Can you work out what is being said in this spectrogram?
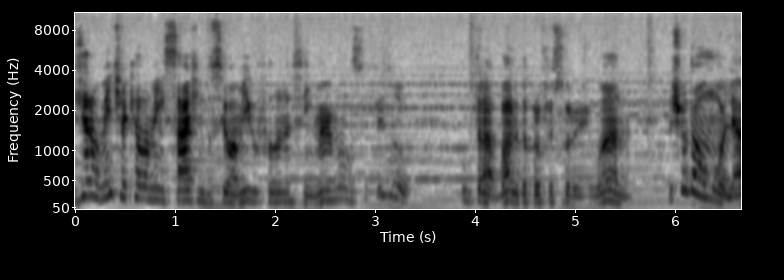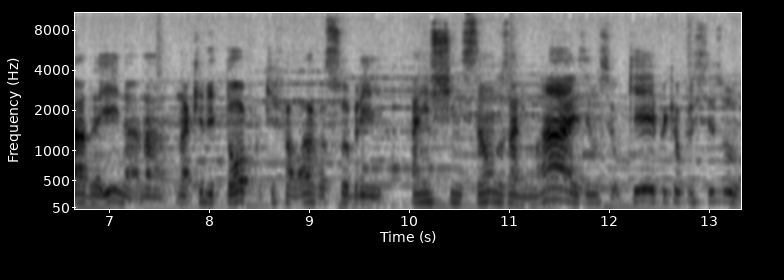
geralmente é aquela mensagem do seu amigo falando assim: meu irmão, você fez o, o trabalho da professora Joana, deixa eu dar uma olhada aí na, na, naquele tópico que falava sobre a extinção dos animais e não sei o que, porque eu preciso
